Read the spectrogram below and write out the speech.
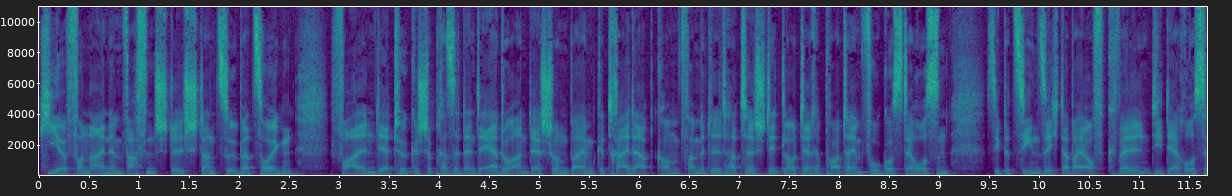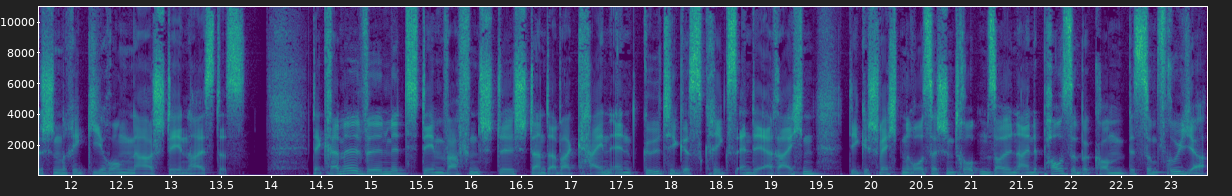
Kiew von einem Waffenstillstand zu überzeugen. Vor allem der türkische Präsident Erdogan, der schon beim Getreideabkommen vermittelt hatte, steht laut der Reporter im Fokus der Russen. Sie beziehen sich dabei auf Quellen, die der russischen Regierung nahestehen, heißt es. Der Kreml will mit dem Waffenstillstand aber kein endgültiges Kriegsende erreichen. Die geschwächten russischen Truppen sollen eine Pause bekommen bis zum Frühjahr.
